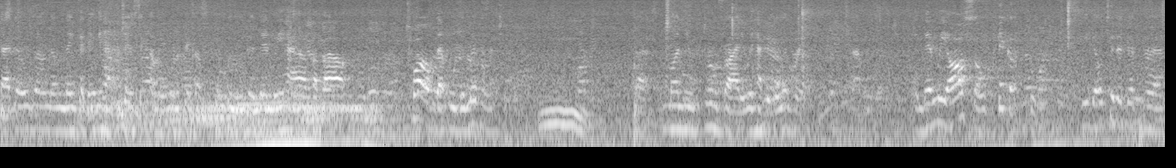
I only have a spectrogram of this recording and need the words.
that goes on them, they could, they have a chance to come in and pick up the food, and then we have about twelve that we deliver it to. That's Monday through Friday, we have to deliver it. That we do. And then we also pick up food. We go to the different,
